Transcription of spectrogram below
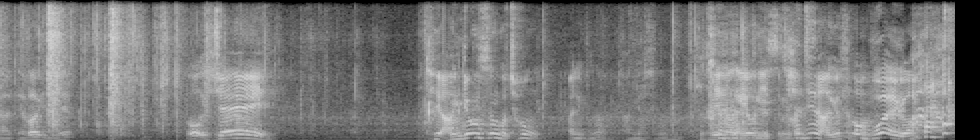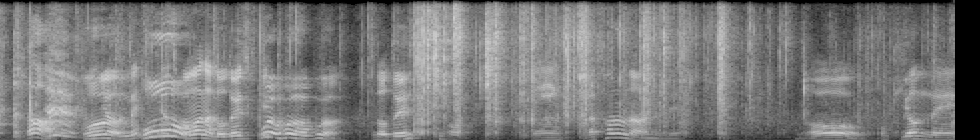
야, 대박인데? 어 제이 제 안경 쓴 거 처음 아니구나 안경 쓰고 저 제이 형이 여기 있습니다. 사진은 안경 쓰고 어 뭐야 이거? 아! 귀엽네. 오! 야, 정원아 너도 해줄게. 뭐야 뭐야 뭐야 너도 해줄게. 땡. 나 선우 나왔는데 어, 어 귀엽네.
